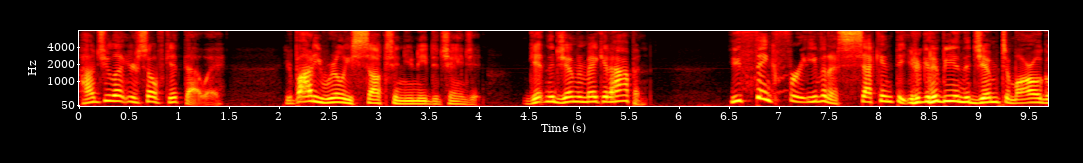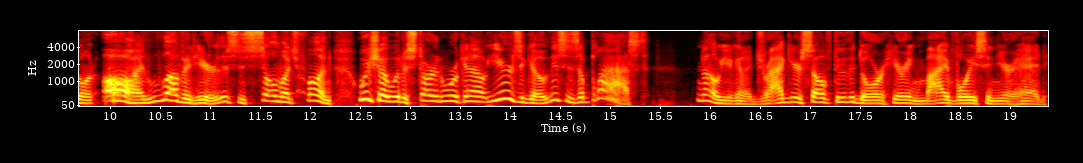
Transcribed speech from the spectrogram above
How'd you let yourself get that way? Your body really sucks and you need to change it. Get in the gym and make it happen. You think for even a second that you're going to be in the gym tomorrow going, Oh, I love it here. This is so much fun. Wish I would have started working out years ago. This is a blast. No, you're going to drag yourself through the door hearing my voice in your head.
